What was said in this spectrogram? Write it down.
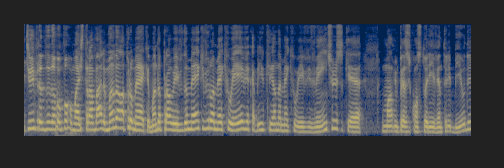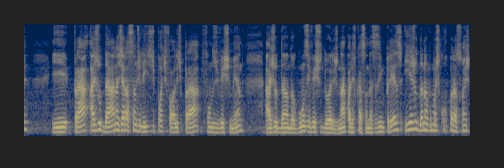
tinha um empreendedor dava um pouco mais de trabalho, manda lá pro Mac, manda para a Wave do Mac, virou a Mac Wave, acabei criando a Mac Wave Ventures, que é uma empresa de consultoria e venture builder, e para ajudar na geração de leads de portfólios para fundos de investimento ajudando alguns investidores na qualificação dessas empresas e ajudando algumas corporações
